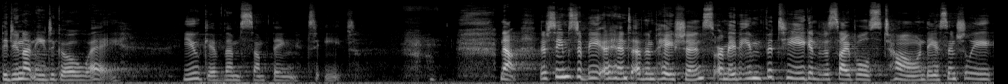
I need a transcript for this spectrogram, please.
They do not need to go away. You give them something to eat. Now, there seems to be a hint of impatience or maybe even fatigue in the disciples' tone. They essentially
